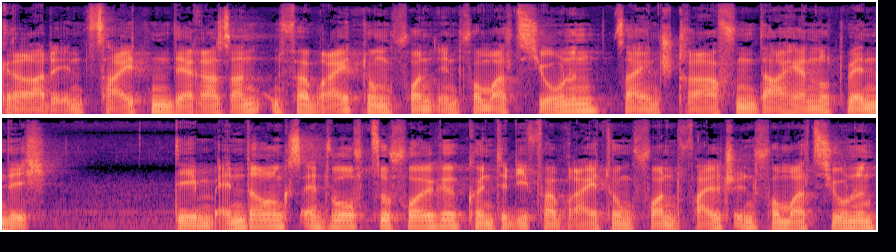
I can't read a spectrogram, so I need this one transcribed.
Gerade in Zeiten der rasanten Verbreitung von Informationen seien Strafen daher notwendig. Dem Änderungsentwurf zufolge könnte die Verbreitung von Falschinformationen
